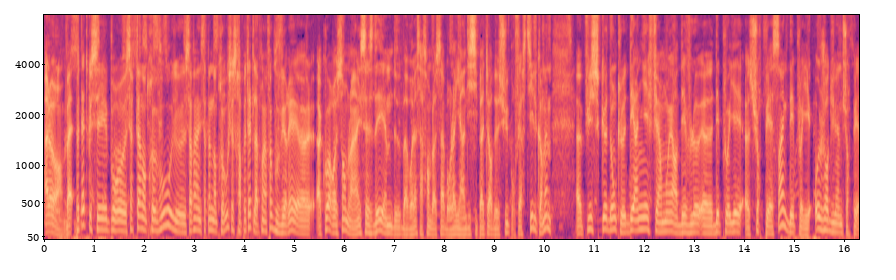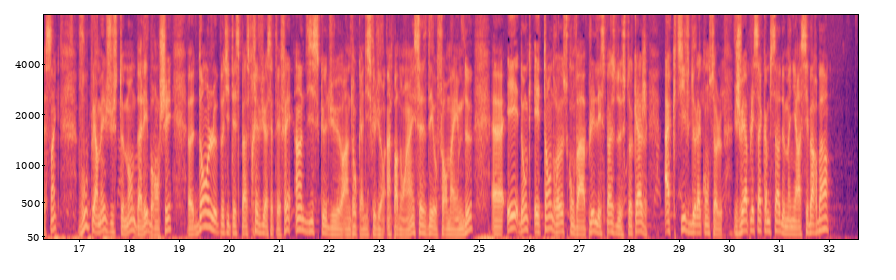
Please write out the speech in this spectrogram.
Alors, bah, peut-être que c'est pour certains d'entre vous, euh, certains et certaines d'entre vous, ce sera peut-être la première fois que vous verrez euh, à quoi ressemble un SSD M2. Bah voilà, ça ressemble à ça. Bon là, il y a un dissipateur dessus pour faire style quand même, euh, puisque donc le dernier firmware déployé sur PS5, déployé aujourd'hui même sur PS5, vous permet justement d'aller brancher dans le petit espace prévu à cet effet un disque dur, donc un disque dur, un, pardon, un SSD au format M2, et donc étendre ce qu'on va appeler l'espace de stockage actif de la console. Je vais appeler ça comme ça de manière assez barbare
